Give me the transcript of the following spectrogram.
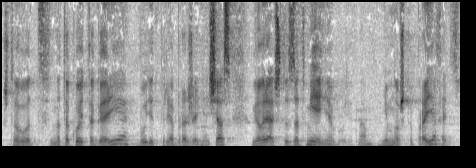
что вот на такой-то горе будет преображение. Сейчас говорят, что затмение будет. Нам немножко проехать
